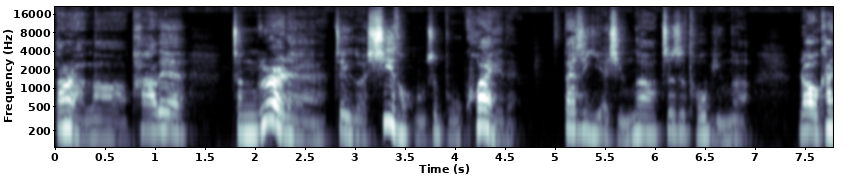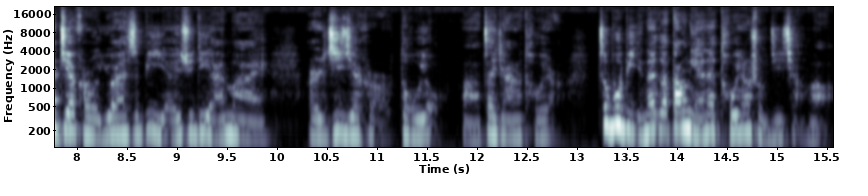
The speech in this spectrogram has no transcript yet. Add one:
当然了啊，它的整个的这个系统是不快的。但是也行啊，支持投屏啊，然后我看接口 USB、HDMI 耳机接口都有啊，再加上投影，这不比那个当年的投影手机强啊，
